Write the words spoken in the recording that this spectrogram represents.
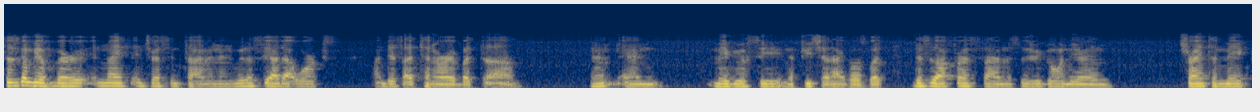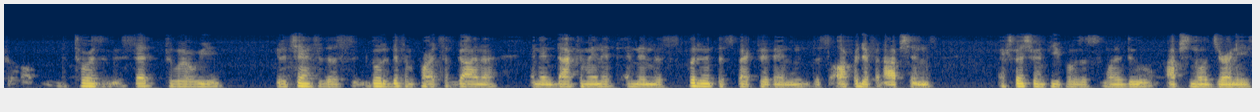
So it's going to be a very nice, interesting time. And then we'll see how that works on this itinerary. But uh, and, and maybe we'll see in the future how that goes. But this is our first time. This is we going there and trying to make the tours set to where we get a chance to just go to different parts of Ghana and then document it and then just put it in perspective and just offer different options, especially when people just want to do optional journeys.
